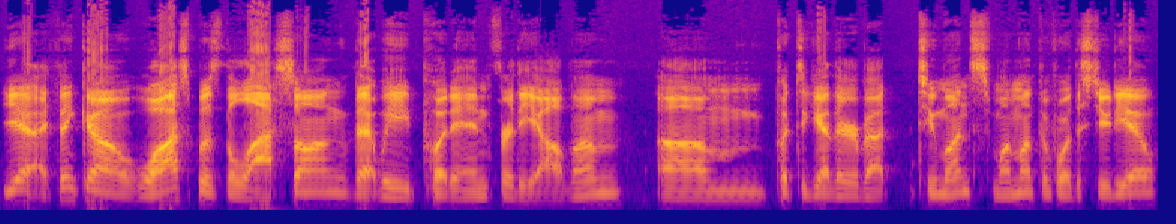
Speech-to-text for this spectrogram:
Yeah, I think uh, Wasp was the last song that we put in for the album. Um, put together about two months, one month before the studio.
